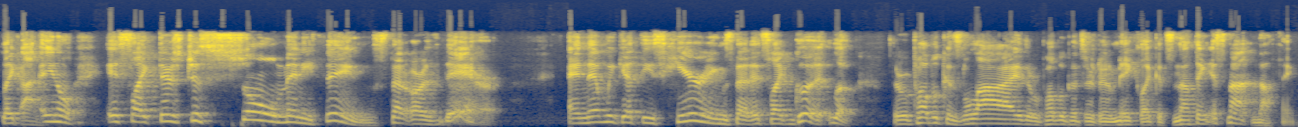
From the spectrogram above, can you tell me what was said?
Like, I, you know, it's like there's just so many things that are there. And then we get these hearings that it's like, good, look, the Republicans lie. The Republicans are going to make like it's nothing. It's not nothing.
